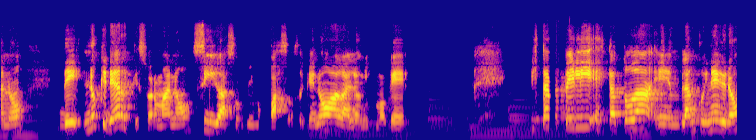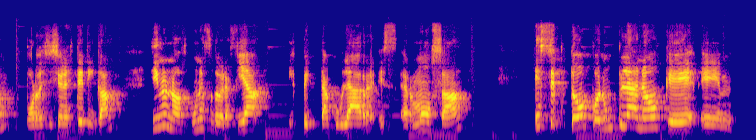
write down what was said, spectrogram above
hermano, de no querer que su hermano siga sus mismos pasos, de que no haga lo mismo que él. Esta peli está toda en blanco y negro por decisión estética. Tiene una, fotografía espectacular, es hermosa, excepto por un plano que, eh,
